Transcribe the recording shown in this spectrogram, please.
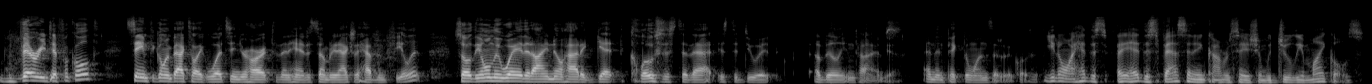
very difficult. Same thing going back to like what's in your heart to then hand to somebody and actually have them feel it. So the only way that I know how to get closest to that is to do it a billion times and then pick the ones that are the closest. You know, I had this I had this fascinating conversation with Julia Michaels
